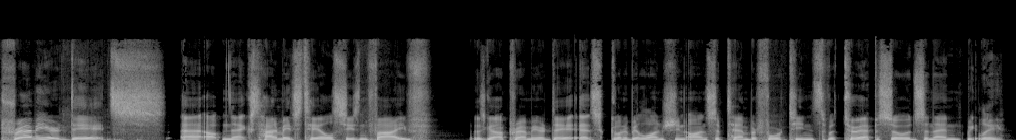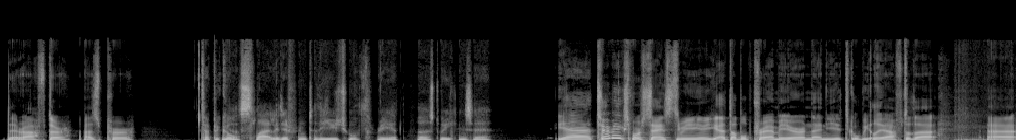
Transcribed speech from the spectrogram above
premiere dates uh, up next. Handmaid's Tale season five has got a premiere date. It's going to be launching on September fourteenth with two episodes and then weekly thereafter, as per You typical. slightly different to the usual three at the first week and say Yeah, two makes more sense to me. You, know, you get a double premiere and then you'd go weekly after that. Uh,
